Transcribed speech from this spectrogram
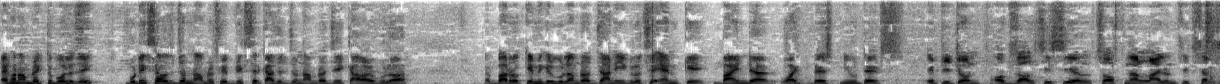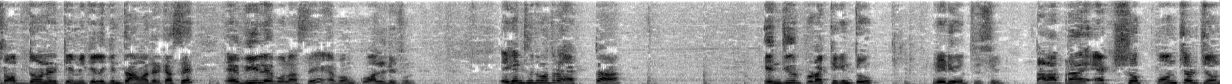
এখন আমরা একটু বলে যাই বুটিক্স হাউসের জন্য আমরা ফেব্রিক্সের কাজের জন্য আমরা যে কালারগুলো বা কেমিক্যালগুলো আমরা জানি এগুলো হচ্ছে NK binder white paste Newtex এপ্রিটন অক্সাল সিসিএল সফটনার লাইলন ফিক্সার সব ধরনের কেমিক্যালই কিন্তু আমাদের কাছে অ্যাভেলেবল আছে এবং কোয়ালিটিফুল এখানে শুধুমাত্র একটা এনজিওর প্রোডাক্টে কিন্তু রেডি হতেছে। তারা প্রায় একশো পঞ্চাশ জন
